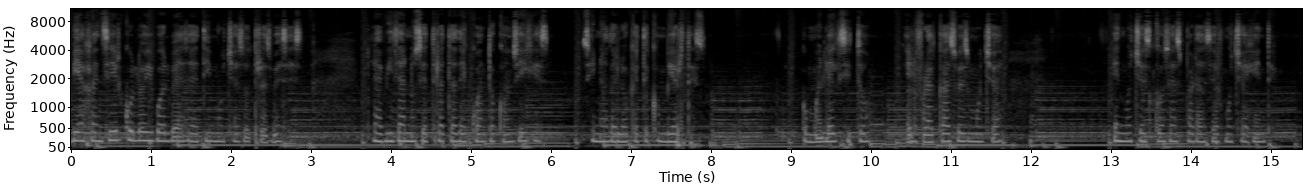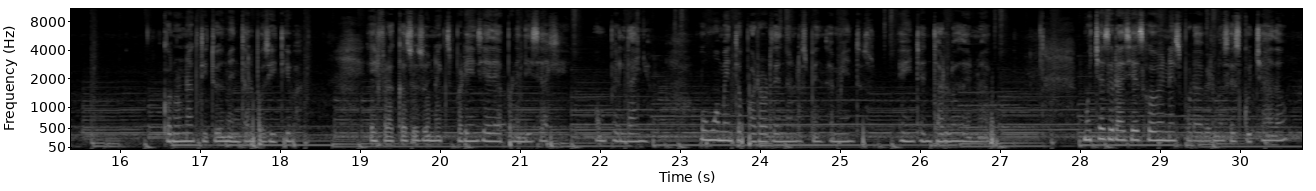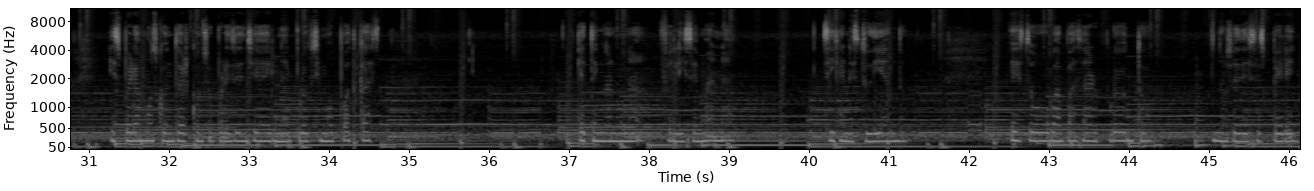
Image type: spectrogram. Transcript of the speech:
viaja en círculo y vuelve hacia ti muchas otras veces. La vida no se trata de cuánto consigues, sino de lo que te conviertes. Como el éxito, el fracaso es mucha en muchas cosas para hacer mucha gente. Con una actitud mental positiva. El fracaso es una experiencia de aprendizaje, un peldaño, un momento para ordenar los pensamientos e intentarlo de nuevo. Muchas gracias jóvenes por habernos escuchado. Esperamos contar con su presencia en el próximo podcast. Que tengan una feliz semana. Sigan estudiando. Esto va a pasar pronto. No se desesperen.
